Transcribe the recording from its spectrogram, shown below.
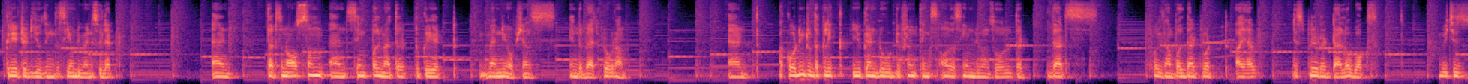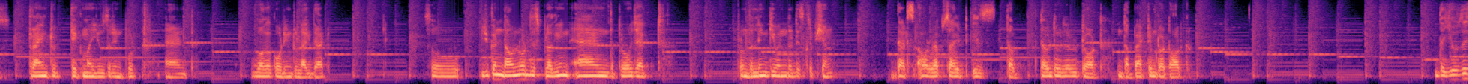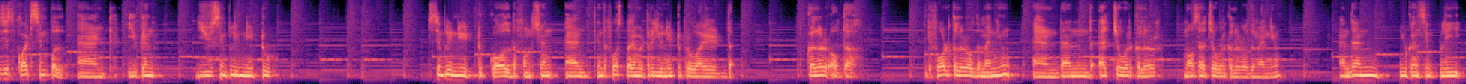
created using the CMD menu select. And that's an awesome and simple method to create menu options in the batch program. And according to the click you can do different things on the CMD console that that's for example that what I have displayed a dialog box which is trying to take my user input and work according to like that. So you can download this plugin and the project from the link given in the description. That's our website is the www.thebateam.org the usage is quite simple and you can you simply need to simply need to call the function and in the first parameter you need to provide the color of the default color of the menu and then the h over color mouse h over color of the menu. And then you can simply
